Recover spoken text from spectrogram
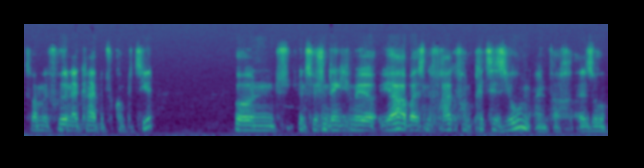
Das war mir früher in der Kneipe zu kompliziert. Und inzwischen denke ich mir, ja, aber es ist eine Frage von Präzision einfach. Also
